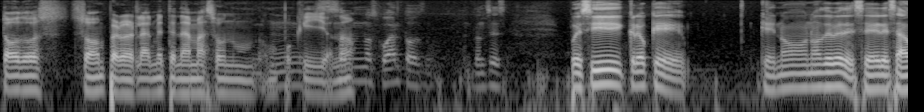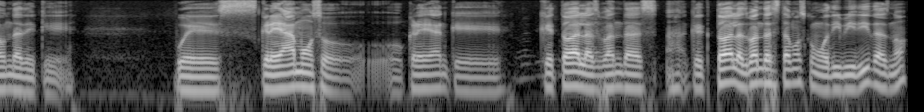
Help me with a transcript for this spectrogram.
todos son, pero realmente nada más son un, un poquillo, ¿no? Son unos cuantos. ¿no? Entonces, pues sí, creo que, que no, no debe de ser esa onda de que, pues, creamos o, crean que, que todas las bandas, que todas las bandas estamos como divididas, ¿no?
